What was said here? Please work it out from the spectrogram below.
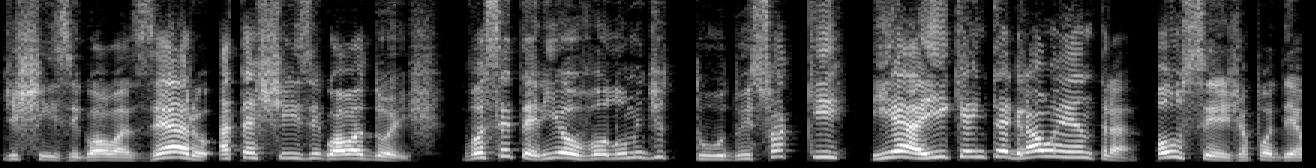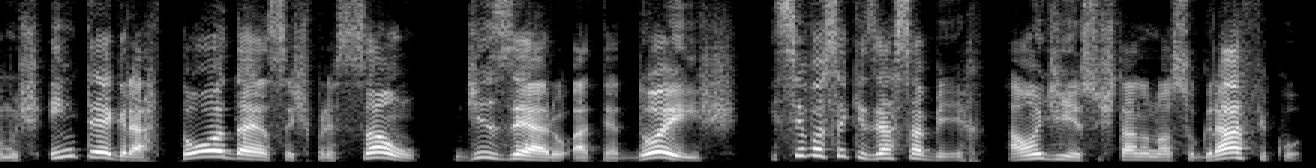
de x igual a zero até x igual a 2? Você teria o volume de tudo isso aqui. E é aí que a integral entra, ou seja, podemos integrar toda essa expressão de zero até 2. E se você quiser saber aonde isso está no nosso gráfico,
